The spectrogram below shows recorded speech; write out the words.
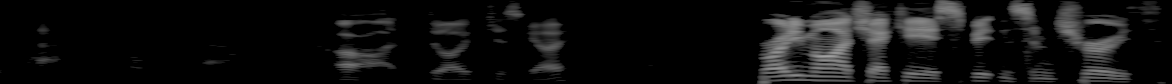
the pack, not of the pack. All right, do I just go? Brody Mihocek here, spitting some truth.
